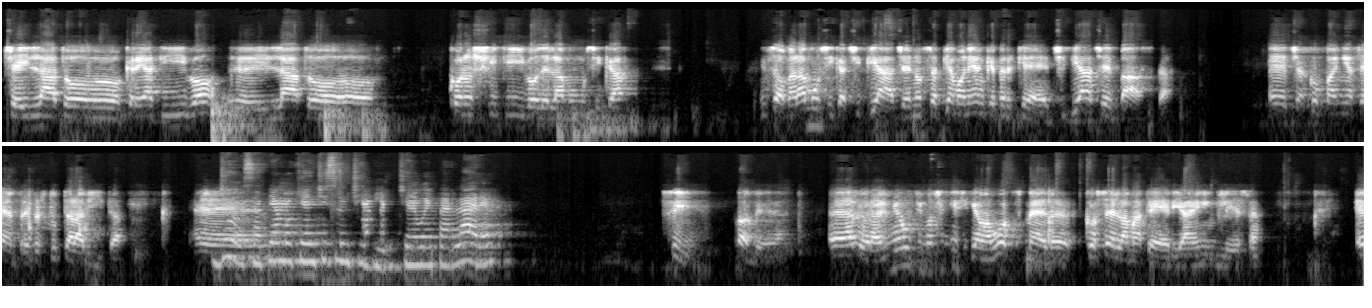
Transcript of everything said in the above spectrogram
c'è il lato creativo, eh, il lato conoscitivo della musica. Insomma, la musica ci piace, non sappiamo neanche perché, ci piace e basta. E ci accompagna sempre per tutta la vita. Eh, Gio, sappiamo che non ci sono CD, ce ne vuoi parlare? Sì, va bene. Eh, allora, il mio ultimo CD si chiama What's Matter? Cos'è la materia in inglese? E,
